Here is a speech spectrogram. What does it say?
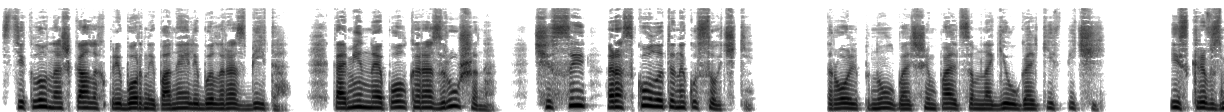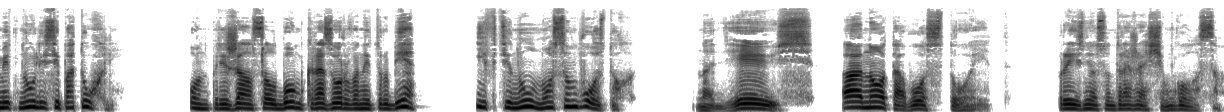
Стекло на шкалах приборной панели было разбито, каминная полка разрушена, часы расколоты на кусочки. Тролль пнул большим пальцем ноги угольки в печи. Искры взметнулись и потухли. Он прижался лбом к разорванной трубе и втянул носом воздух. «Надеюсь, оно того стоит», — произнес он дрожащим голосом.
